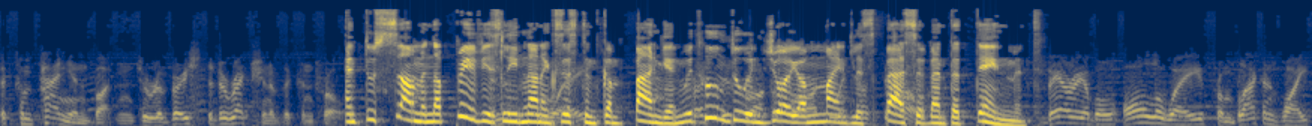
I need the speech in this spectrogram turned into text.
the companion button to reverse the direction of the control. and to summon a previously In the same non-existent companion with whom to enjoy your mindless passive entertainment. Variable all the way from black and white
